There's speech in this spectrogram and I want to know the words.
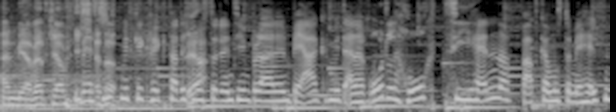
ein Mehrwert, glaube ich. Wer es Also- nicht mitgekriegt hat, ich Ja. musste den Timpel einen Berg mit einer Rodel hochziehen. Batka musste mir helfen.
